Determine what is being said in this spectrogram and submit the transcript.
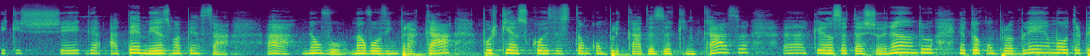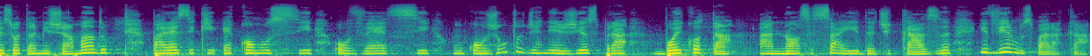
e que chega até mesmo a pensar: ah, não vou, não vou vir para cá porque as coisas estão complicadas aqui em casa, a criança está chorando, eu estou com um problema, outra pessoa está me chamando. Parece que é como se houvesse um conjunto de energias para boicotar a nossa saída de casa e virmos para cá,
